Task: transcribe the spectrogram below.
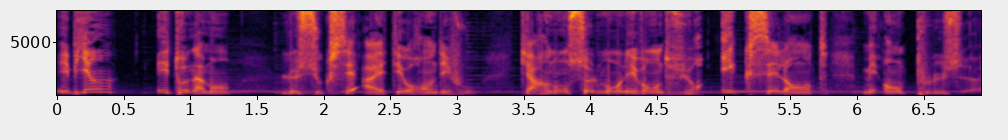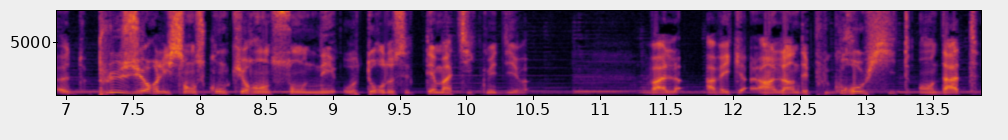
Eh bien, étonnamment, le succès a été au rendez-vous, car non seulement les ventes furent excellentes, mais en plus, euh, plusieurs licences concurrentes sont nées autour de cette thématique médiévale avec l'un des plus gros hits en date,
